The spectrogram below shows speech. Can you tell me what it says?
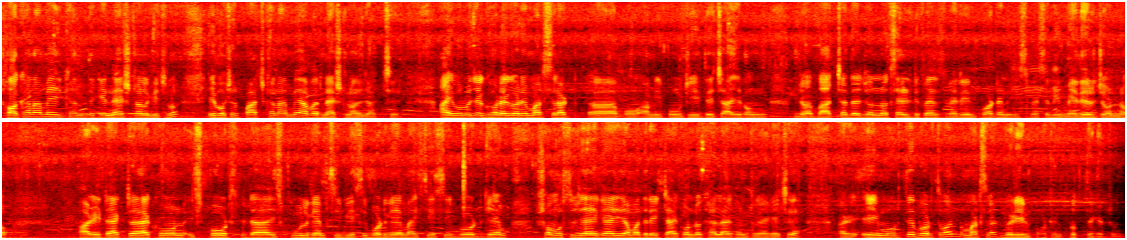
ছখানা মেয়ে এখান থেকে ন্যাশনাল গেছিল এবছর পাঁচখানা মেয়ে আবার ন্যাশনাল যাচ্ছে। আমি বলব যে ঘরে ঘরে মার্শাল আর্ট আমি পৌঁছে দিতে চাই এবং বাচ্চাদের জন্য self defence very important specially মেয়েদের জন্য। আর এটা একটা এখন স্পোর্টস এটা school game CBSE board game ICSE board game সমস্ত জায়গায় আমাদের এই টাইকন্ডো খেলা এখন ঢুকে গেছে। আর এই মুহূর্তে বর্তমান মার্শাল আর্ট ভেরি ইম্পর্টেন্ট প্রত্যেকের জন্য।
